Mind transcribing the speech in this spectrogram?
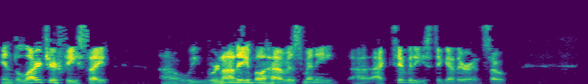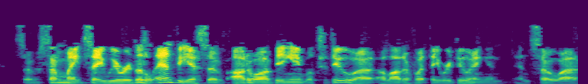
In the larger feast site, we were not able to have as many activities together, and so so some might say we were a little envious of Ottawa being able to do uh, a lot of what they were doing, and and so uh,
